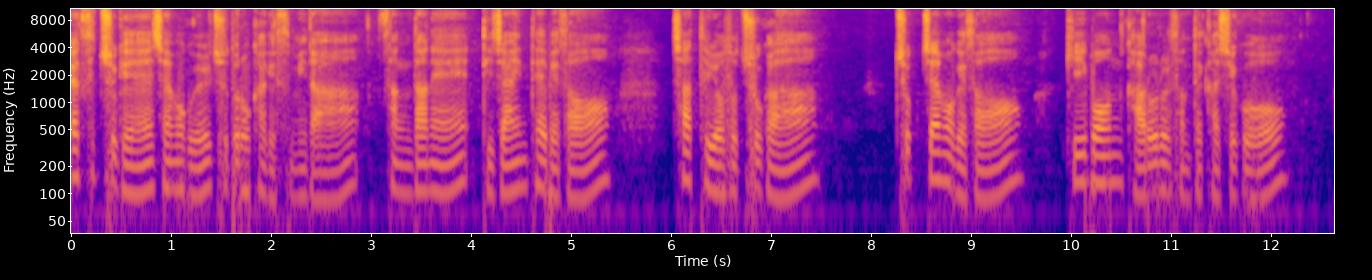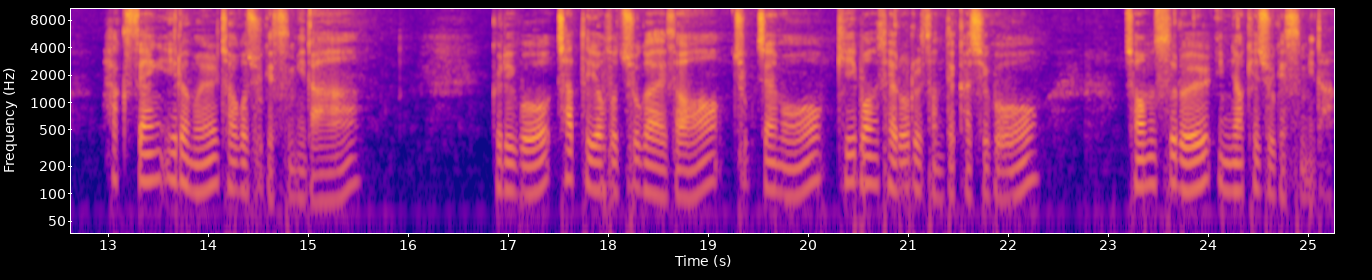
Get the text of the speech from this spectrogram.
X축에 제목을 주도록 하겠습니다. 상단의 디자인 탭에서 차트 요소 추가, 축 제목에서 기본 가로를 선택하시고 학생 이름을 적어 주겠습니다. 그리고 차트 요소 추가해서 축 제목 기본 세로를 선택하시고 점수를 입력해 주겠습니다.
